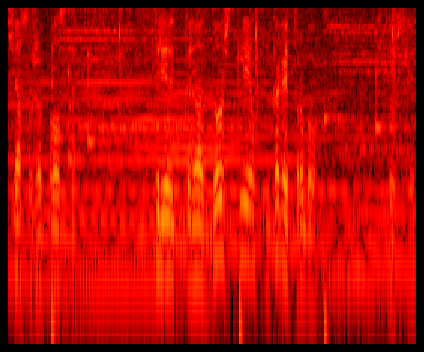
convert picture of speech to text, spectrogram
Сейчас уже просто три раз дождь лил. Ну как это был? Дождь лил.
